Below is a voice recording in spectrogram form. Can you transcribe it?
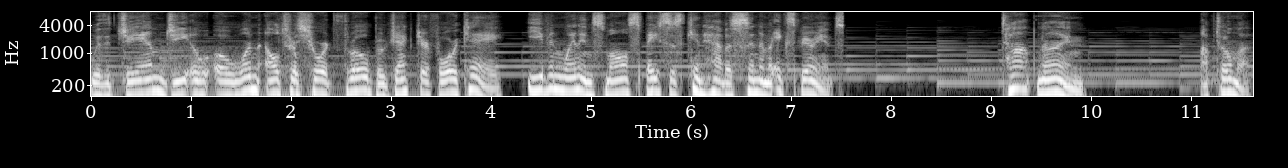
With JMGO O1 Ultra Short Throw Projector 4K, even when in small spaces can have a cinema experience. Top 9 Optoma,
